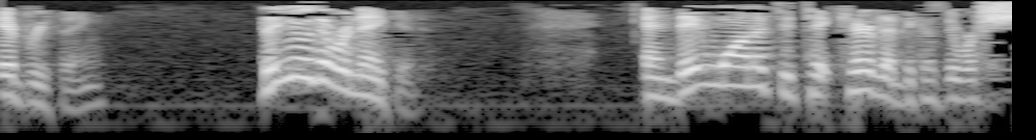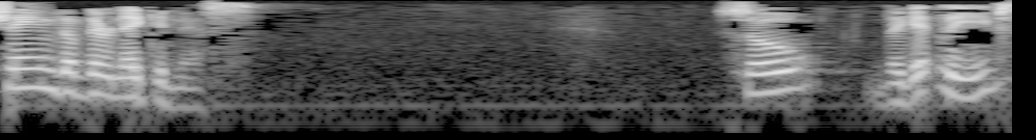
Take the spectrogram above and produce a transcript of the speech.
everything, they knew they were naked. And they wanted to take care of that because they were ashamed of their nakedness. So they get leaves.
